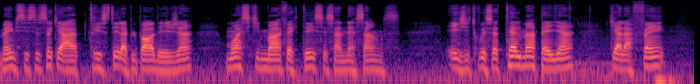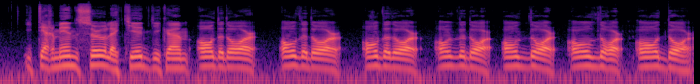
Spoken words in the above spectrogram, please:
même si c'est ça qui a attristé la plupart des gens. Moi, ce qui m'a affecté, c'est sa naissance. Et j'ai trouvé ça tellement payant qu'à la fin, il termine sur le kid qui est comme Hold the door, hold the door, hold the door, hold the door, hold door, hold door, hold door, hold door,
